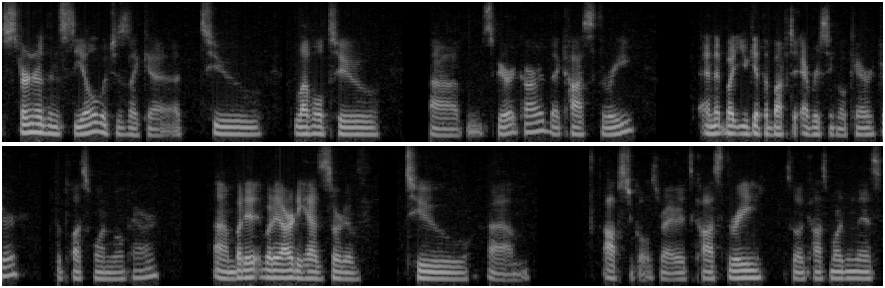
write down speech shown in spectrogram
Sterner Than Steel, which is like a, a two level two um, spirit card that costs three, and but you get the buff to every single character, the plus one willpower. Um, but it but it already has sort of two um, obstacles, right? It's cost three, so it costs more than this,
